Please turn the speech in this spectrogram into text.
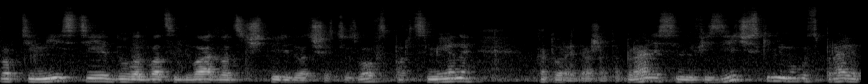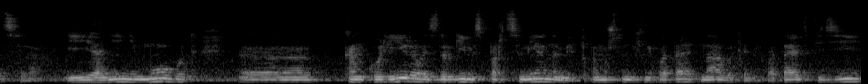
В «Оптимисте» дуло 22, 24, 26 узлов. Спортсмены которые даже отобрались, они физически не могут справиться, и они не могут э, конкурировать с другими спортсменами, потому что у них не хватает навыка, не хватает физи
